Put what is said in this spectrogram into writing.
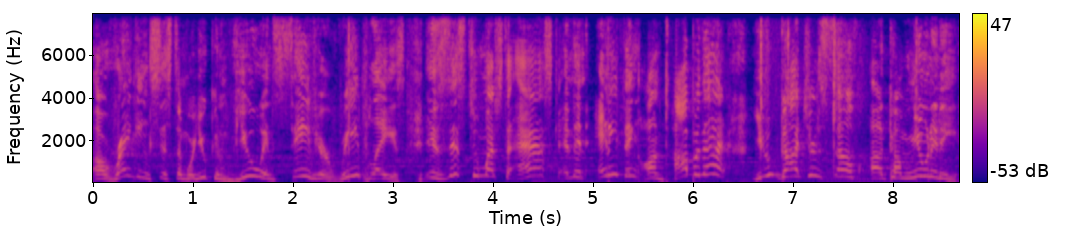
a ranking system where you can view and save your replays. Is this too much to ask? And then anything on top of that, you got yourself a community.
